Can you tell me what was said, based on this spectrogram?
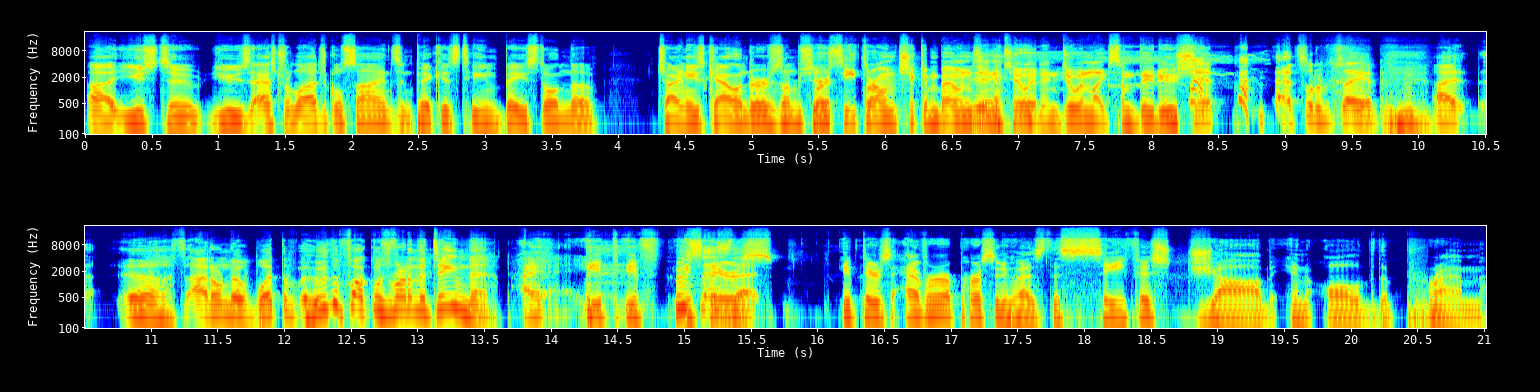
Uh, used to use astrological signs and pick his team based on the Chinese calendar or some shit. He throwing chicken bones into it and doing like some voodoo shit. That's what I'm saying. I uh, I don't know what the who the fuck was running the team then. I if if Who if says there's if there's ever a person who has the safest job in all of the prem,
